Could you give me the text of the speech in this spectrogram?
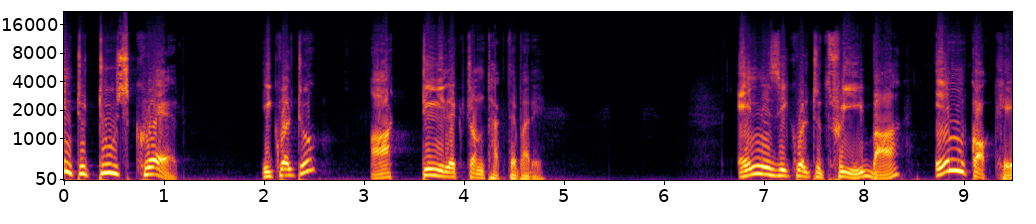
into two square equal to আটটি ইলেকট্রন থাকতে পারে। N is equal to three বা এম কক্ষে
